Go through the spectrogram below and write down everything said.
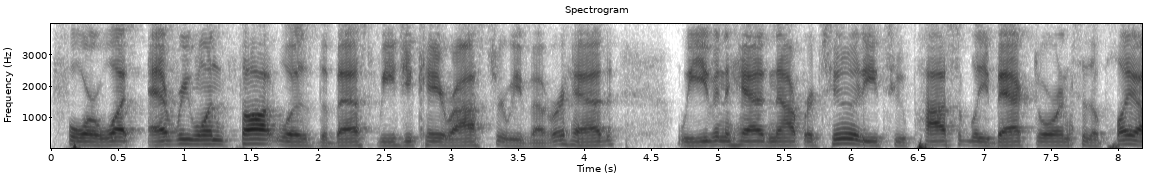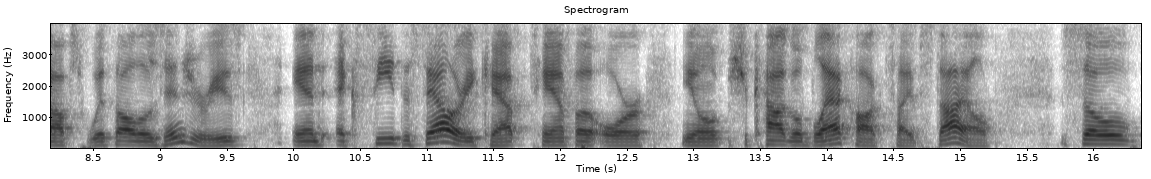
for what everyone thought was the best VGK roster we've ever had. We even had an opportunity to possibly backdoor into the playoffs with all those injuries and exceed the salary cap, Tampa or you know Chicago Blackhawk type style. So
